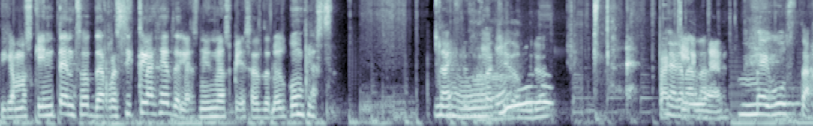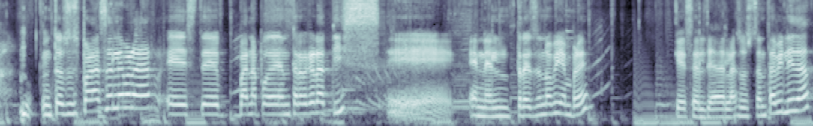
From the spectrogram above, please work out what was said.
digamos que intenso de reciclaje de las mismas piezas de los Gumplas. Nice, eso está Ah, chido. mira. Pa' Me agrada. gusta. Entonces, para celebrar, este, van a poder entrar gratis eh, en el 3 de noviembre, que es el Día de la Sustentabilidad.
